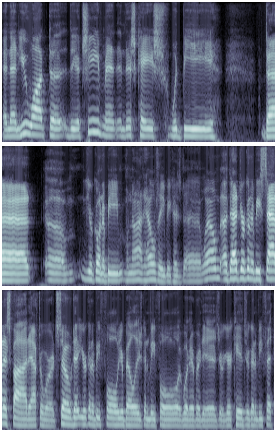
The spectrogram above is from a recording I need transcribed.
And then you want the the achievement in this case would be that um, you're going to be not healthy because, uh, well, uh, that you're going to be satisfied afterwards. So that you're going to be full, your belly's going to be full, or whatever it is, or your kids are going to be fit.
